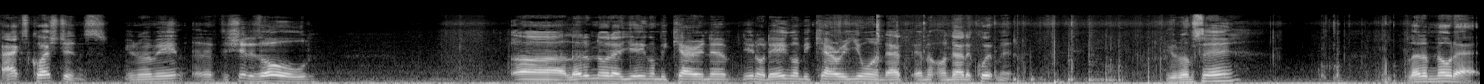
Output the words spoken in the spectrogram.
ask questions. You know what I mean? And if the shit is old, uh, let them know that you ain't gonna be carrying them. You know, they ain't gonna be carrying you on that and on that equipment. You know what I'm saying? Let them know that.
